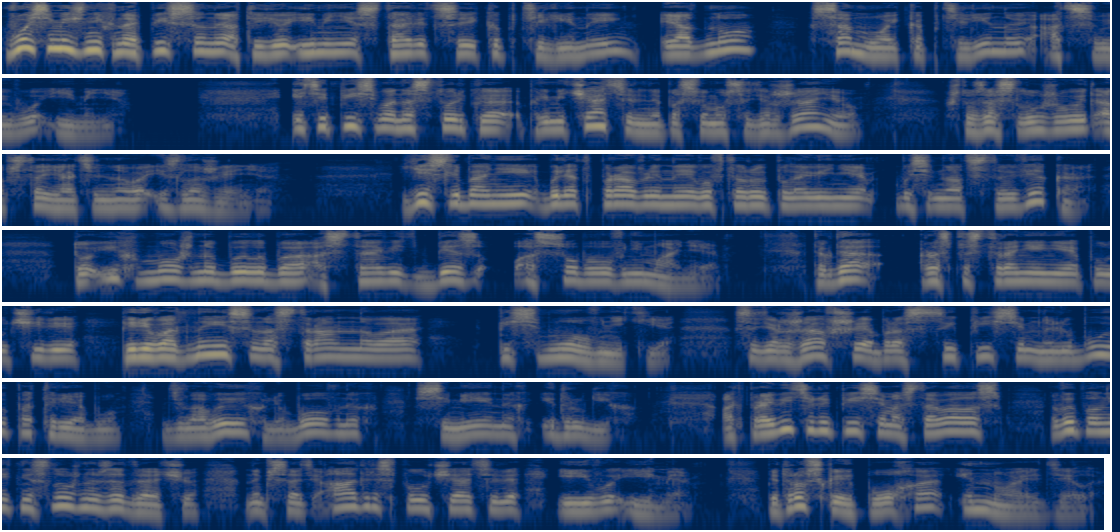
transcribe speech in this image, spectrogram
Восемь из них написаны от ее имени старицей Каптелиной и одно — самой Каптелиной от своего имени. Эти письма настолько примечательны по своему содержанию, что заслуживают обстоятельного изложения. Если бы они были отправлены во второй половине XVIII века, то их можно было бы оставить без особого внимания. Тогда распространение получили переводные с иностранного письмовники, содержавшие образцы писем на любую потребу – деловых, любовных, семейных и других. Отправителю писем оставалось выполнить несложную задачу – написать адрес получателя и его имя. Петровская эпоха – иное дело.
